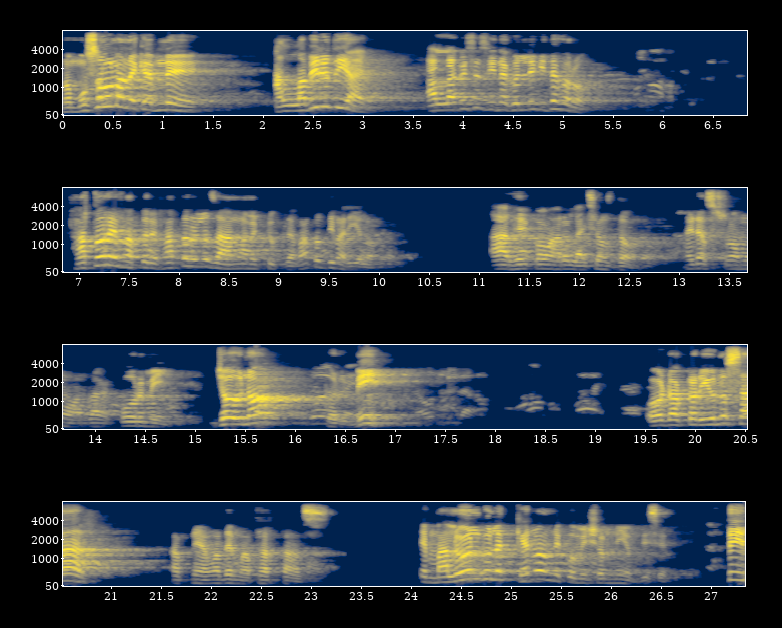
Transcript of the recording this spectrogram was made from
না, মুসলমানে কেমনে? আল্লাহ বিরোধী আইন। আল্লাহ বেশি জিনা করলে কিতা করো? ফাতরে ফাতরে ফাতর হলো জাহান নামের টুকরা ফাতর দিয়ে মারিয়ে আর হে কম আরও লাইসেন্স দাও। এটা শ্রম আমরা কর্মী। যৌন কর্মী। ও ডক্টর ইউনুস স্যার আপনি আমাদের মাথার তাজ। এ মালয়নগুলো কেন আপনি কমিশন নিয়োগ দিছেন? তিন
